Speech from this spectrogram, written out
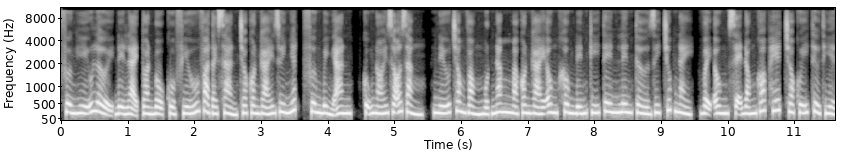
Phương Hữu Lợi để lại toàn bộ cổ phiếu và tài sản cho con gái duy nhất Phương Bình An, cũng nói rõ rằng nếu trong vòng một năm mà con gái ông không đến ký tên lên tờ di trúc này, vậy ông sẽ đóng góp hết cho quỹ từ thiện.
